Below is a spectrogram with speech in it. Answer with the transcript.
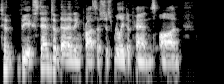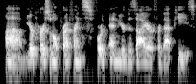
to the extent of that editing process, just really depends on um, your personal preference for and your desire for that piece.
